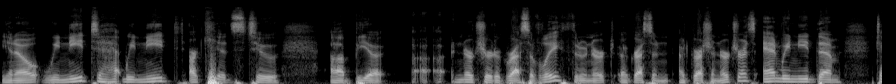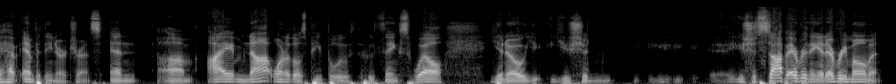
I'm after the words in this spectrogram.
You know, we need to ha- we need our kids to uh, be a, uh, nurtured aggressively through nurt- aggression, aggression nurturance, and we need them to have empathy nurturance. And um, I am not one of those people who, who thinks, well, you know, you, you should you, you, should stop everything at every moment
